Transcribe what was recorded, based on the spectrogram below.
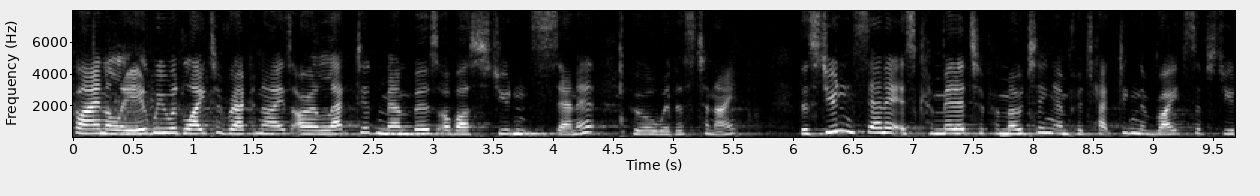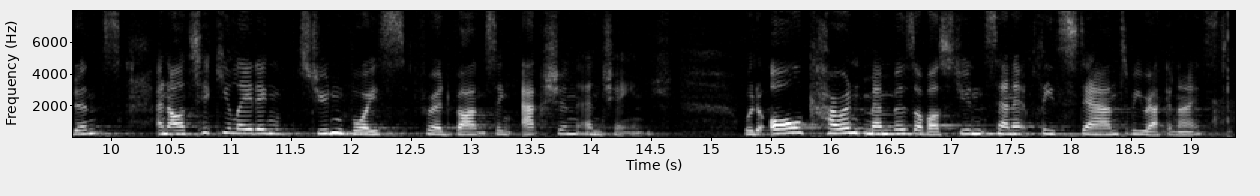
Finally, we would like to recognize our elected members of our Student Senate who are with us tonight. The Student Senate is committed to promoting and protecting the rights of students and articulating student voice for advancing action and change. Would all current members of our Student Senate please stand to be recognized?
